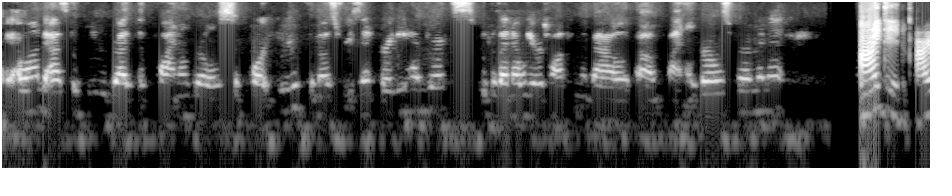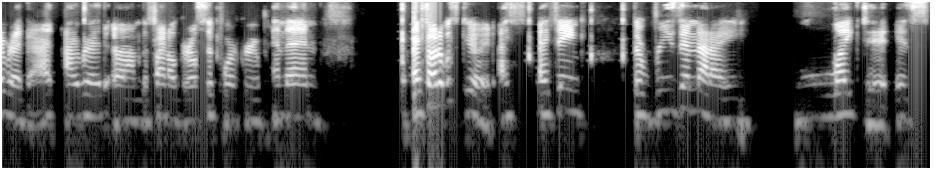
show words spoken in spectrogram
I wanted to ask if you read the final girls support group the most recent Grady Hendrix because i know we were talking about um, final girls for a minute. I did. I read that. I read um, the final girls support group and then i thought it was good. I, I think the reason that i liked it is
